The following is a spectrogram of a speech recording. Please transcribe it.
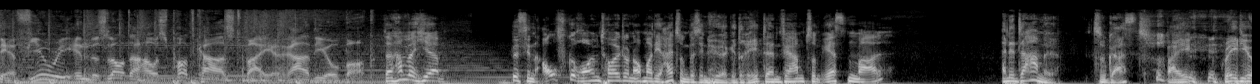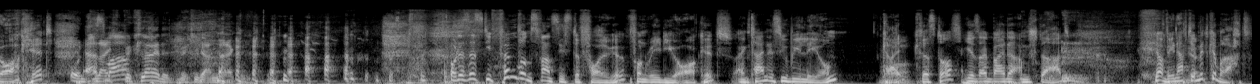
der Fury in the Slaughterhouse Podcast bei Radio Bob. Dann haben wir hier bisschen aufgeräumt heute und auch mal die Heizung ein bisschen höher gedreht, denn wir haben zum ersten Mal eine Dame zu Gast bei Radio Orchid. Und Erstmal- leicht bekleidet, möchte ich anmerken. Und es ist die 25. Folge von Radio Orchid. Ein kleines Jubiläum. Kai, Oh. Christoph, ihr seid beide am Start. Ja, wen habt ihr mitgebracht?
